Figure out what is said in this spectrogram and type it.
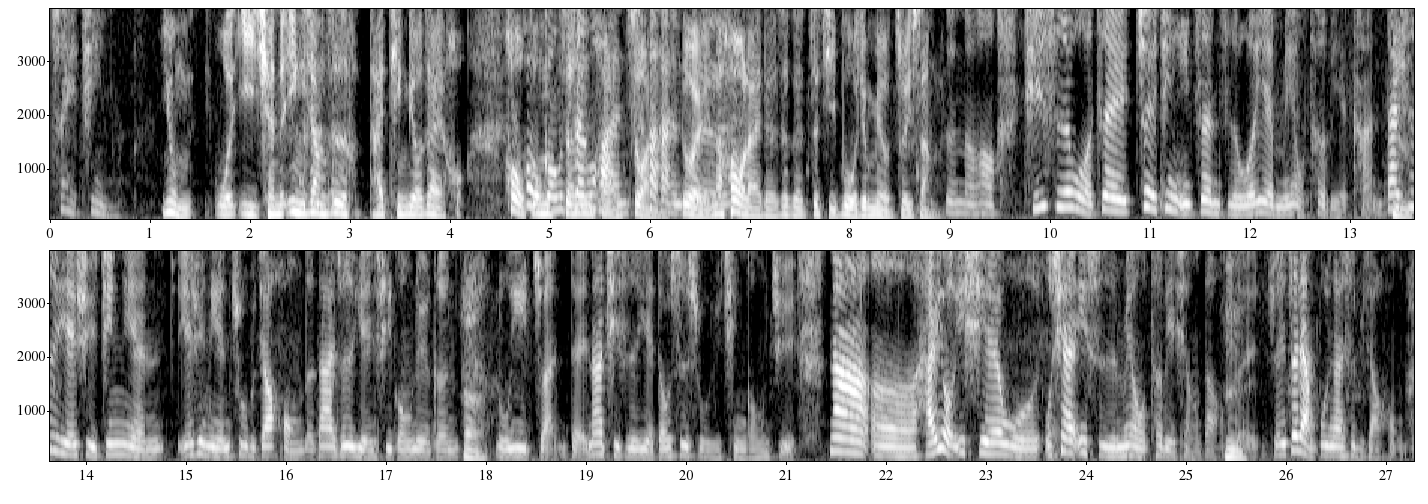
最近因为我们我以前的印象是 还停留在后后宫甄甄嬛嬛传，对，那后来的这个这几部我就没有追上了。真的哈，其实我这最近一阵子我也没有特别看，但是也许今年，也许年初比较红的，大概就是《延禧攻略》跟《嗯如懿传》，对，那其实也都是属于清宫剧。那呃，还有一些我我现在一时没有特别想到，嗯对，所以这两部应该是比较红的。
